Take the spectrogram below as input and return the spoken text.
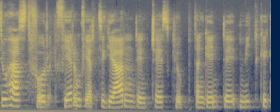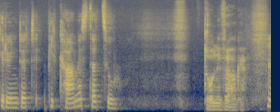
Du hast vor 44 Jahren den Jazzclub Tangente mitgegründet. Wie kam es dazu? Tolle Frage.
